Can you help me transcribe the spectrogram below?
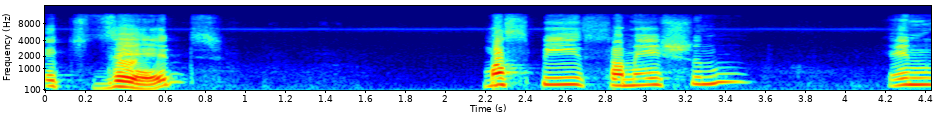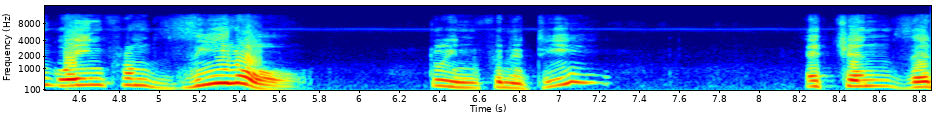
h z must be summation n going from 0 to infinity h n z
